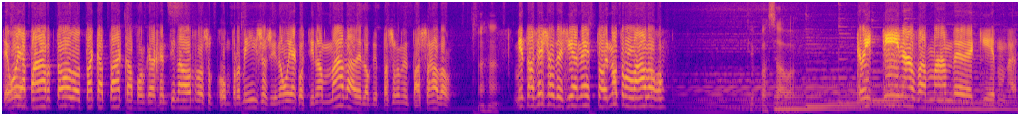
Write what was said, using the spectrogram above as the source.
te voy a pagar todo, taca, taca, porque Argentina ahorra sus compromisos y no voy a cuestionar nada de lo que pasó en el pasado. Ajá. Mientras ellos decían esto, en otro lado, ¿Qué pasaba? Cristina Fernández de Kirchner,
